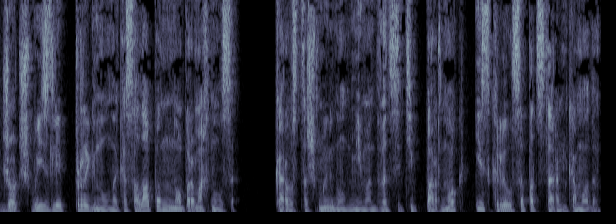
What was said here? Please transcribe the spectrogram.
Джордж Уизли прыгнул на косолапа, но промахнулся. Короста шмыгнул мимо двадцати пар ног и скрылся под старым комодом.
